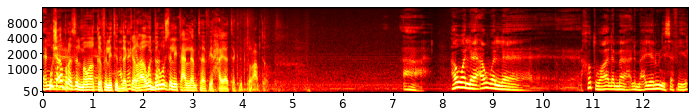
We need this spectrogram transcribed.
وش أبرز المواقف اللي تتذكرها أو الدروس اللي تعلمتها في حياتك دكتور عبده؟ آه. أول أول آه، خطوة لما لما عينوني سفير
